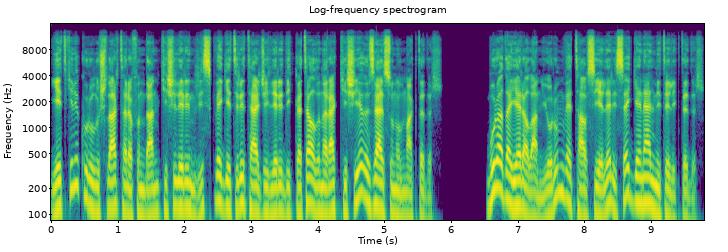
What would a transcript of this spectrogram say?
yetkili kuruluşlar tarafından kişilerin risk ve getiri tercihleri dikkate alınarak kişiye özel sunulmaktadır. Burada yer alan yorum ve tavsiyeler ise genel niteliktedir.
